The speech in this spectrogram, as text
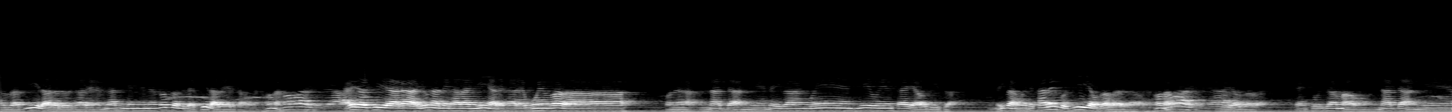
ဆိုတာပြေးလာတယ်လို့ခါတယ်အနာနှင်းနှင်းတော့တော့လည်းပြေးလာတယ်တခါဟုတ်လားမှန်ပါဗျာအဲဒီတော့ပြည့်ရကယုံနာသင်္ခါရငြင်းရတဲ့ခါလဲဝင်သွားတာခေါင်းကအနတ္တမြင်နိဗ္ဗာန်ဝင်ပြေးဝင်ဆက်ရောက်ပြီးဆိုတာနိဗ္ဗာန်ကိုတခါလဲကိုပြေးရောက်သွားတာကဟုတ်လားပြေးရောက်သွားတာအဲဆိုစမ်းမအောင်အနတ္တမြင်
